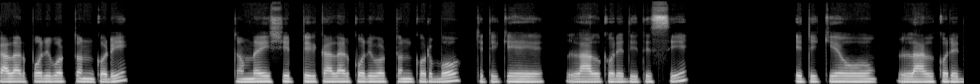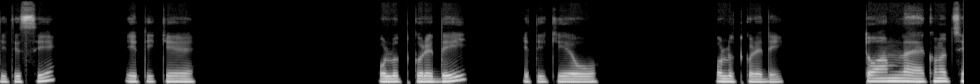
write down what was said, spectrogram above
কালার পরিবর্তন করি। তো আমরা এই শেপটির কালার পরিবর্তন করব। যেটিকে লাল করে দিতেছি। এটিকেও লাল করে দিতেছি। এটিকে হলুদ করে দেই। এটিকেও হলুদ করে দেই। তো আমরা এখন হচ্ছে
